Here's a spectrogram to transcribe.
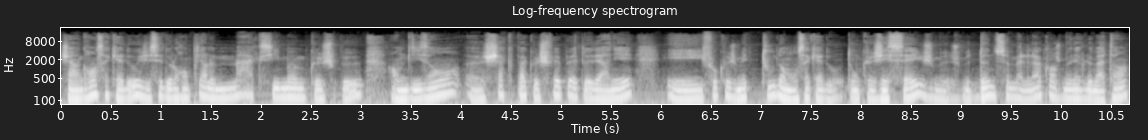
j'ai un grand sac à dos et j'essaie de le remplir le maximum que je peux en me disant euh, chaque pas que je fais peut être le dernier et il faut que je mette tout dans mon sac à dos. Donc j'essaye, je me, je me donne ce mal-là quand je me lève le matin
